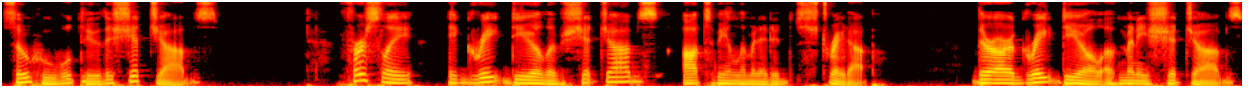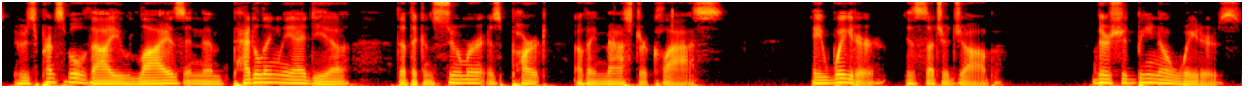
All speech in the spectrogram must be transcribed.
So, who will do the shit jobs? Firstly, a great deal of shit jobs ought to be eliminated straight up. There are a great deal of many shit jobs whose principal value lies in them peddling the idea that the consumer is part of a master class. A waiter is such a job. There should be no waiters.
